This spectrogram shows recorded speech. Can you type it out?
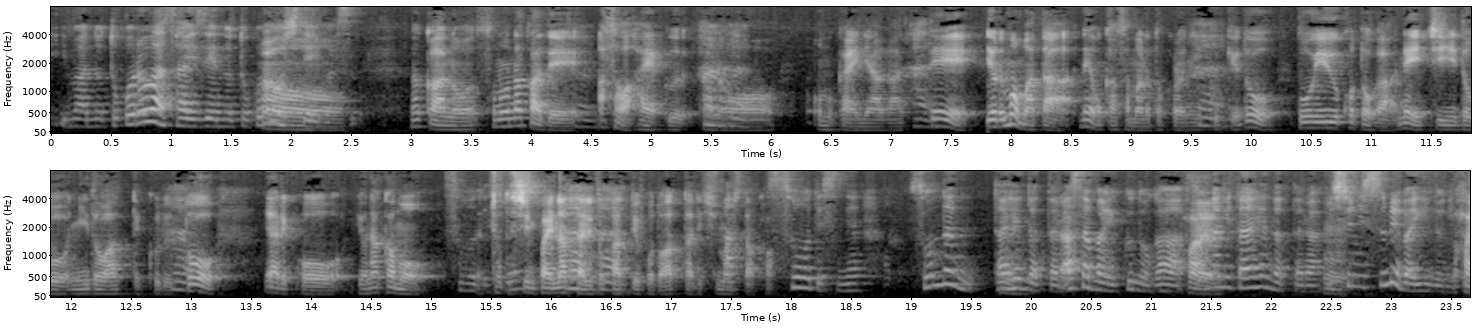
今のところは最善のところをしています。なんかあのその中でうん。朝は早く、はいあのお迎えに上がって、夜もまたねお母様のところに行くけど、そういうことがね一度二度あってくると、やはりこう夜中もちょっと心配になったりとはいはいかっていうことあったりしましたか、あそうですねそんなに大変だったら、朝晩行くのがはい。そんなに大変だったらうん。一緒に住めばいいのにとか、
